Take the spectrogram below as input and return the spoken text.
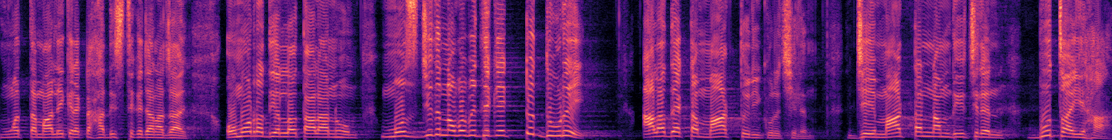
মোয়াত্তা মালিকের একটা হাদিস থেকে জানা যায়। ওমর রদি আল্লাহ তালানহু মসজিদ নববী থেকে একটু দূরে আলাদা একটা মাঠ তৈরি করেছিলেন। যে মাঠটার নাম দিয়েছিলেন বুতাইহা।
